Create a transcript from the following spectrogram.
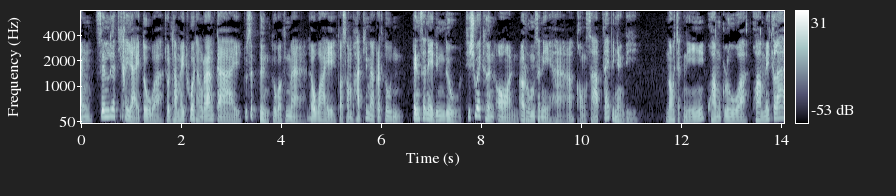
ง เส้นเลือดที่ขยายตัว จนทำให้ทั่วทั้งร่างกาย รู้สึกตื่นตัวขึ้นมา แล้วไวต่อสัมผัสที่มากระตุ้น เป็นเสน่ห์ดึงดูดที่ช่วยเทินอ่อน อารมณ์เสน่หาของซับได้เป็นอย่างดี นอกจากนี้ ความกลัว ความไม่กล้า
